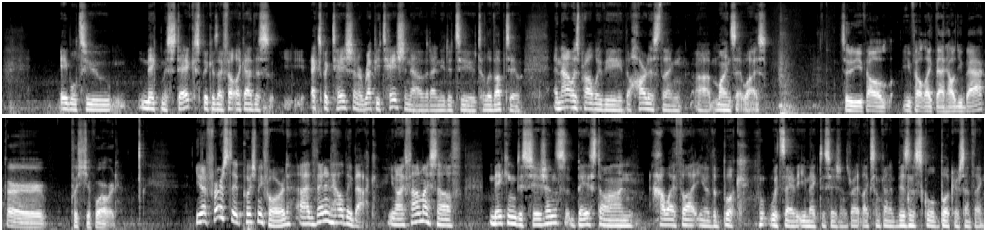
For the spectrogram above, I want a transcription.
able to make mistakes because I felt like I had this expectation or reputation now that I needed to to live up to, and that was probably the the hardest thing uh, mindset wise. So you felt you felt like that held you back or pushed you forward? You know, at first it pushed me forward, uh, then it held me back. You know, I found myself making decisions based on how I thought, you know, the book would say that you make decisions, right? Like some kind of business school book or something.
